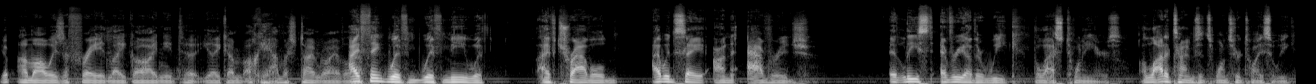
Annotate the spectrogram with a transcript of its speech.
Yep. I'm always afraid, like, oh, I need to, like, I'm, okay, how much time do I have left? I think with with me with I've traveled I would say on average at least every other week the last 20 years. A lot of times it's once or twice a week.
